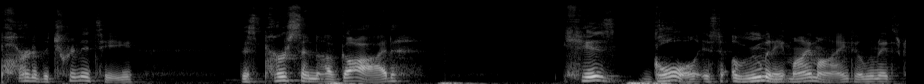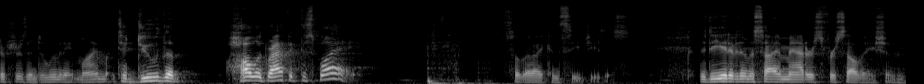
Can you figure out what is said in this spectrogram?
part of the Trinity, this person of God, His goal is to illuminate my mind, to illuminate the Scriptures, and to illuminate my mind, to do the holographic display so that I can see Jesus. The deity of the Messiah matters for salvation.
